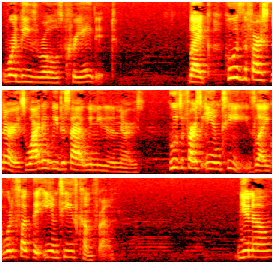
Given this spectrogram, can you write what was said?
were these roles created? Like, who was the first nurse? Why did we decide we needed a nurse? Who's the first EMTs? Like, where the fuck did EMTs come from? You know?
